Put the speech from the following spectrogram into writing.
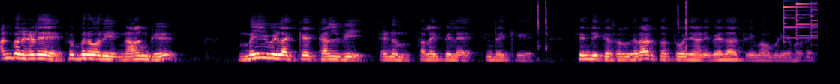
அன்பர்களே பிப்ரவரி நான்கு மெய்விளக்க கல்வி எனும் தலைப்பில் இன்றைக்கு சிந்திக்க சொல்கிறார் தத்துவஞானி வேதாத்திரி மாமணி அவர்கள்.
